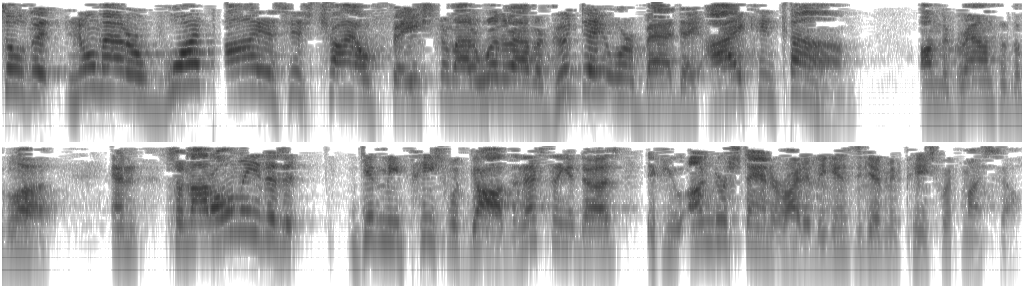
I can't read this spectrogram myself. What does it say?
so that no matter what I as His child face, no matter whether I have a good day or a bad day, I can come on the grounds of the blood. And so not only does it give me peace with God. The next thing it does, if you understand it right, it begins to give me peace with myself.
